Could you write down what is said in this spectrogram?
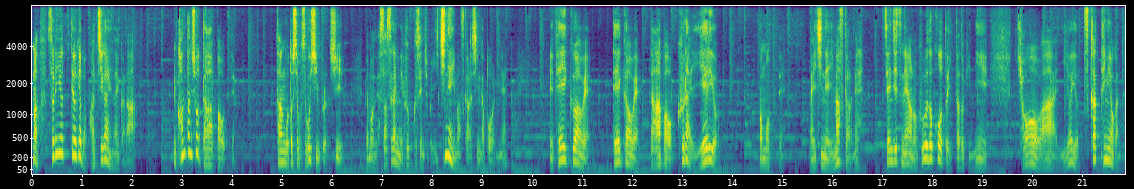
まあ、それ言っておけば間違いないから、簡単でしょダーパオって。単語としてもすごいシンプルだし、でもね、さすがにね、フック船長も1年いますから、シンガポールにね。テイクアウェイ、テイクアウェイ、ダーパオくらい言えるよと思って、まあ、1年いますからね。先日ね、あの、フードコート行った時に、今日はいよいよ使ってみようかなと。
